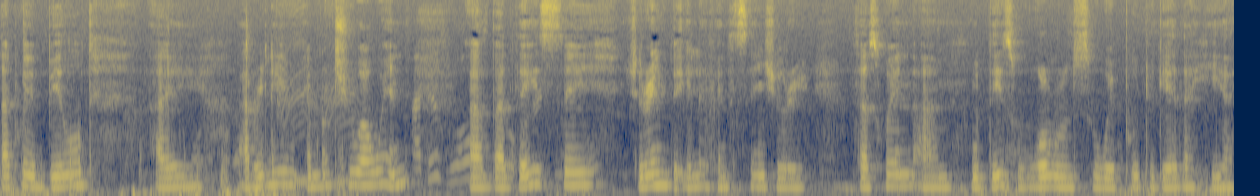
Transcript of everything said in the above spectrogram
that were built. I, I really am not sure when, uh, but they say during the 11th century. That's when um, these walls were put together here,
